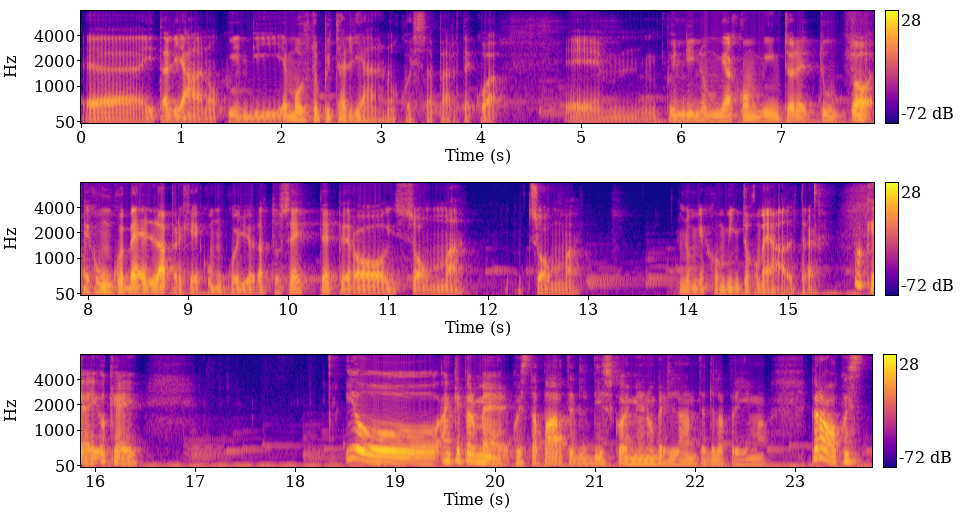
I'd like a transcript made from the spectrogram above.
eh, italiano, quindi è molto più italiano questa parte qua. E, ehm, quindi non mi ha convinto del tutto, è comunque bella perché comunque gli ho dato 7, però insomma, insomma, non mi ha convinto come altre. Ok, ok. Io, anche per me, questa parte del disco è meno brillante della prima. Però quest-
